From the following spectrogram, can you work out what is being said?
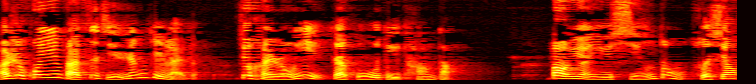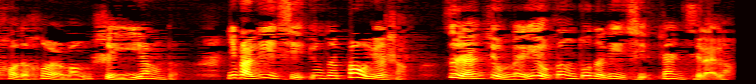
而是婚姻把自己扔进来的，就很容易在谷底躺倒。抱怨与行动所消耗的荷尔蒙是一样的。你把力气用在抱怨上，自然就没有更多的力气站起来了。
